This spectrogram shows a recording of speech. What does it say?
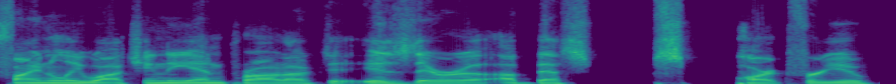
finally watching the end product? Is there a, a best part for you?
